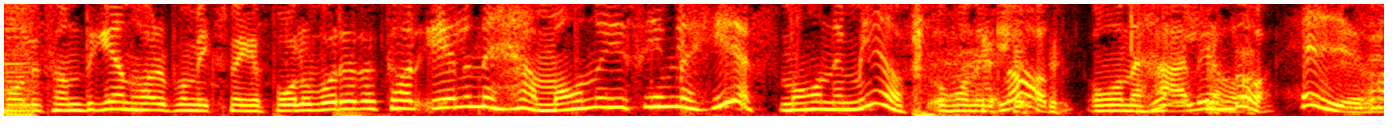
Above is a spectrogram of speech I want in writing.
Molly Sandén hör på Mix Megapol och vår redaktör Elin är hemma. Hon är så himla hes, men hon är med oss och hon är glad och hon är härlig ändå. Hej Elin!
